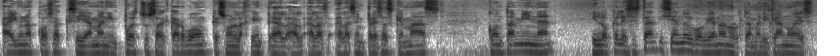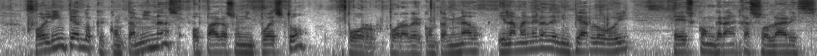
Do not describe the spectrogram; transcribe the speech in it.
hay una cosa que se llaman impuestos al carbón, que son la gente, a, las, a las empresas que más contaminan, y lo que les están diciendo el gobierno norteamericano es, o limpias lo que contaminas o pagas un impuesto por, por haber contaminado. Y la manera de limpiarlo hoy es con granjas solares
